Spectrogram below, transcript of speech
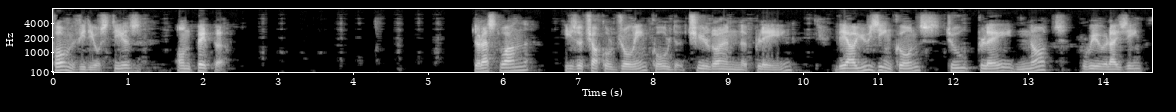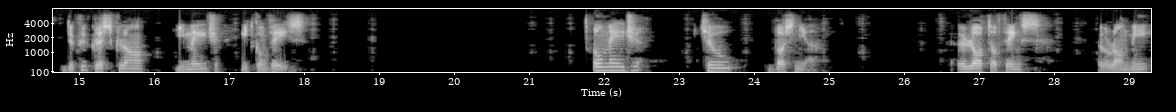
from video stills on paper. The last one is a charcoal drawing called Children Playing, they are using cones to play, not realizing the Ku Klux Klan image it conveys. Homage to Bosnia. A lot of things around me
